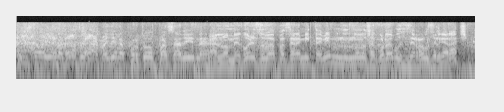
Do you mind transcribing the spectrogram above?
Ahí estaba yo a las 2 de la mañana por todo Pasadena. A lo mejor eso va a pasar a mí también. No, no nos acordamos si cerramos el garage.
